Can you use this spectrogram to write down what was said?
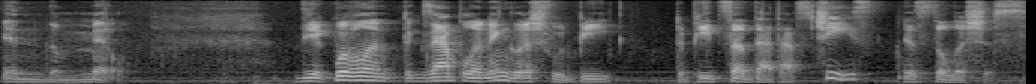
in the middle. The equivalent example in English would be the pizza that has cheese is delicious.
